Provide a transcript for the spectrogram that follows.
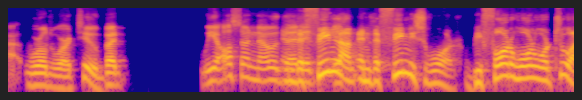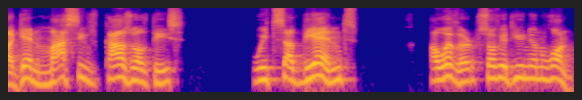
uh, World War II. But we also know that and the it, Finland it, and the Finnish War before World War II, again, massive casualties, which at the end, however, Soviet Union won.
